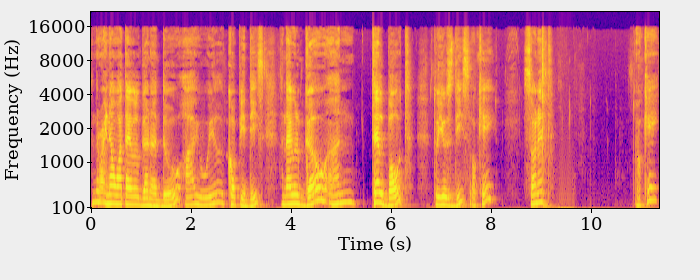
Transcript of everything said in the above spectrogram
and right now what I will gonna do I will copy this and I will go and tell both to use this okay? Sonnet okay?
